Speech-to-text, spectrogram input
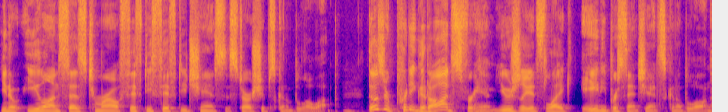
you know, Elon says tomorrow 50-50 chance that Starship's going to blow up. Those are pretty good odds for him. Usually it's like 80% chance it's going to blow up.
